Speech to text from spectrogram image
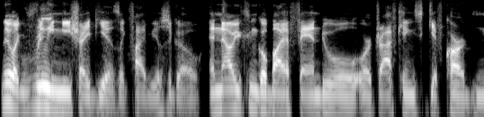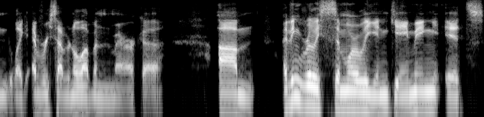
And they're like really niche ideas like five years ago. And now you can go buy a FanDuel or DraftKings gift card in like every 7 Eleven in America. Um, I think really similarly in gaming, it's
